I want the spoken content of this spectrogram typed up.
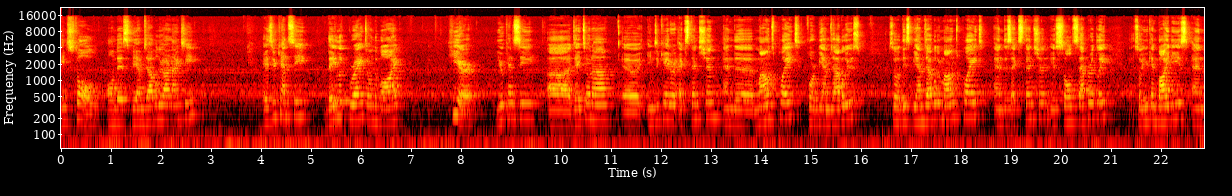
installed on this BMW R90. As you can see, they look great on the bike. Here you can see uh, Daytona uh, indicator extension and the mount plate for BMWs. So this BMW mount plate and this extension is sold separately. So you can buy these and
